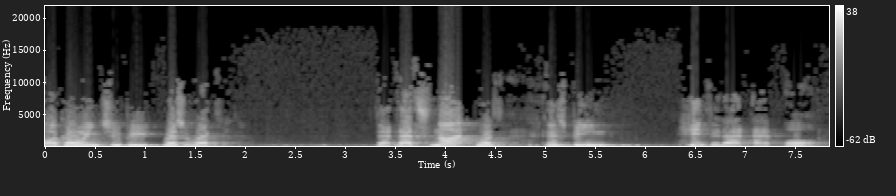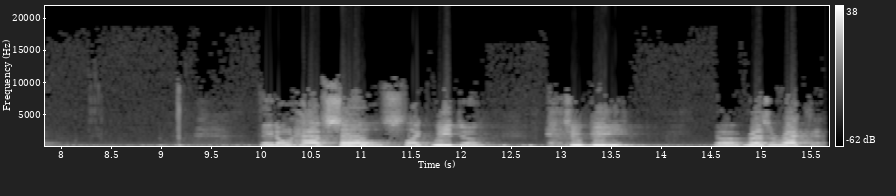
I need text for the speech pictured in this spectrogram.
are going to be resurrected. That that's not what is being hinted at at all. They don't have souls like we do to be uh, resurrected.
